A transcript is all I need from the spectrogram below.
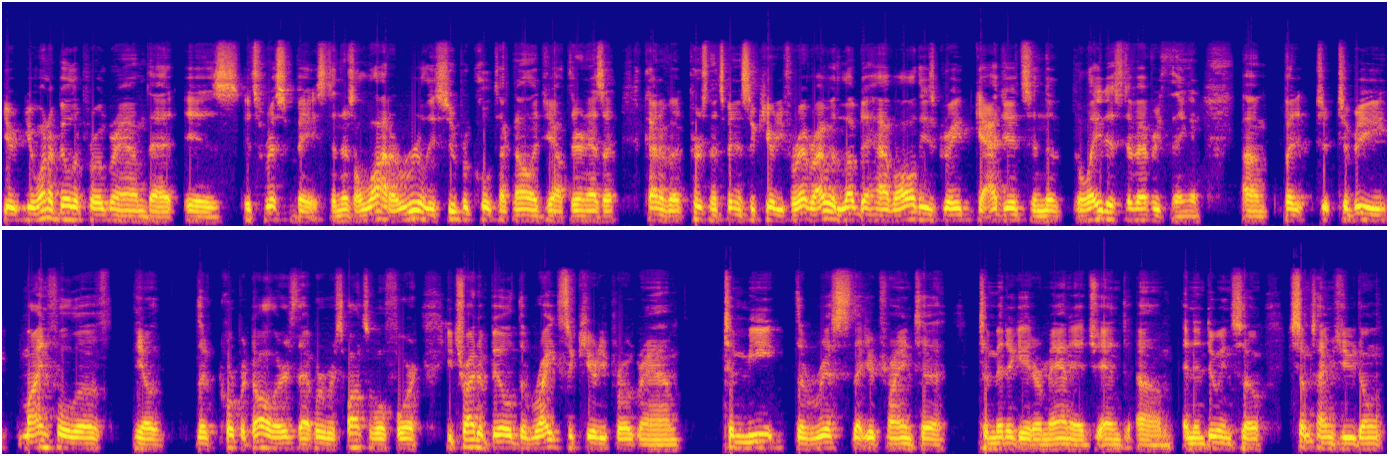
you're you want to build a program that is it's risk based, and there's a lot of really super cool technology out there. And as a kind of a person that's been in security forever, I would love to have all these great gadgets and the, the latest of everything. And um, but to, to be mindful of you know the corporate dollars that we're responsible for, you try to build the right security program to meet the risks that you're trying to to mitigate or manage, and um, and in doing so, sometimes you don't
